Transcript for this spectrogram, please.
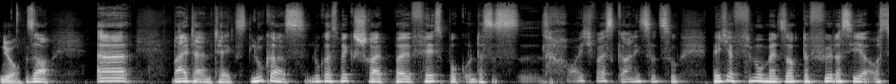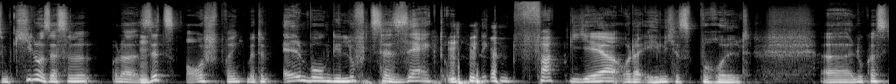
Ja. So, äh, weiter im Text. Lukas, Lukas Mix schreibt bei Facebook, und das ist, oh, ich weiß gar nichts dazu. Welcher Filmmoment sorgt dafür, dass ihr aus dem Kinosessel oder Sitz ausspringt, mit dem Ellenbogen die Luft zersägt und nickend Fuck yeah oder ähnliches brüllt? Äh, Lukas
